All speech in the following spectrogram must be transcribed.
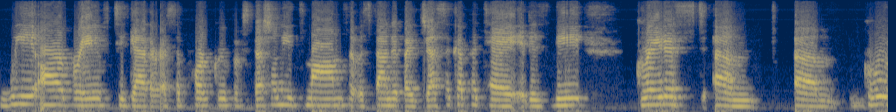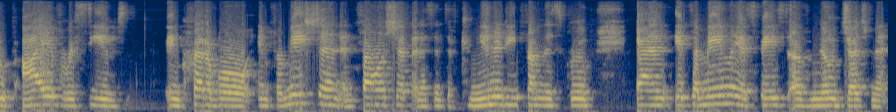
We Are Brave Together, a support group of special needs moms that was founded by Jessica Pate. It is the greatest um, um, group I've received incredible information and fellowship and a sense of community from this group. And it's a, mainly a space of no judgment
